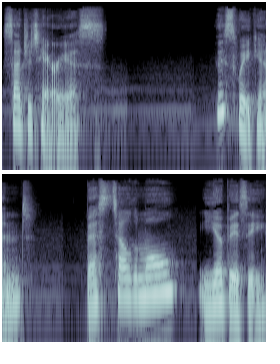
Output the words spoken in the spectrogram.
Sagittarius. This weekend, best tell them all you're busy.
